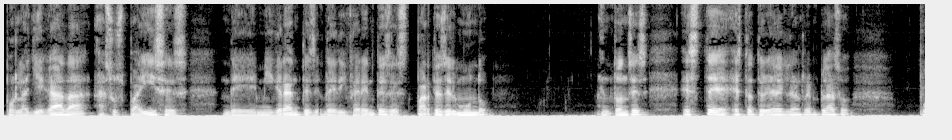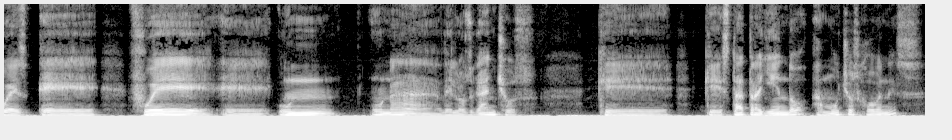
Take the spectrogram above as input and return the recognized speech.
por la llegada a sus países de migrantes de diferentes partes del mundo. Entonces, este, esta teoría del gran reemplazo pues eh, fue eh, un una de los ganchos que, que está trayendo a muchos jóvenes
